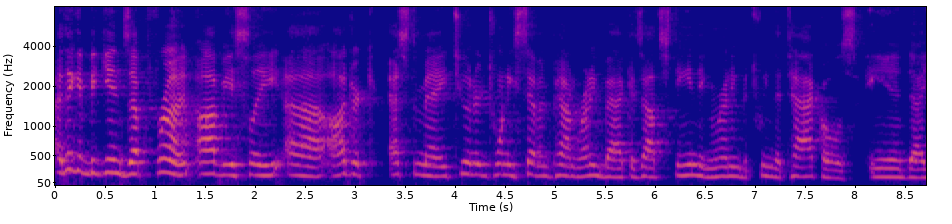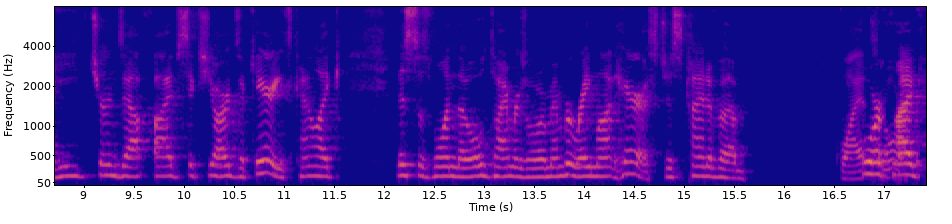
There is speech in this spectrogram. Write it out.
I think it begins up front. Obviously, uh, Audric Estime, 227 pound running back, is outstanding running between the tackles, and uh, he churns out five, six yards of carries. Kind of like this is one the old timers will remember Raymont Harris, just kind of a quiet four storm. or five,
